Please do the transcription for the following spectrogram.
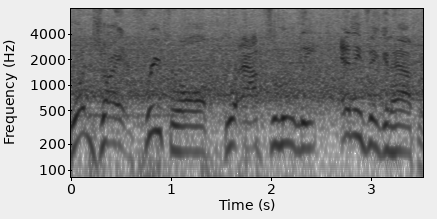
one giant free-for-all where absolutely anything can happen.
